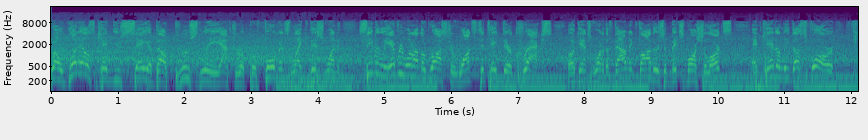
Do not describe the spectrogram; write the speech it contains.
Well, what else can you say about Bruce Lee after a performance like this one? Seemingly everyone on the roster wants to take their cracks against one of the founding fathers of mixed martial arts, and candidly, thus far, few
